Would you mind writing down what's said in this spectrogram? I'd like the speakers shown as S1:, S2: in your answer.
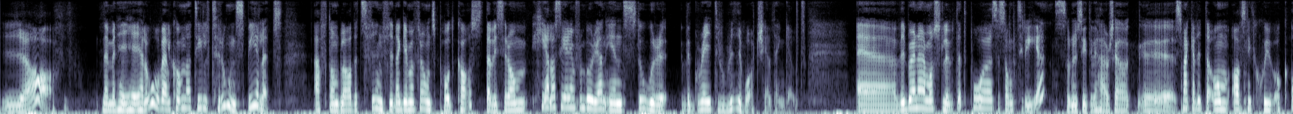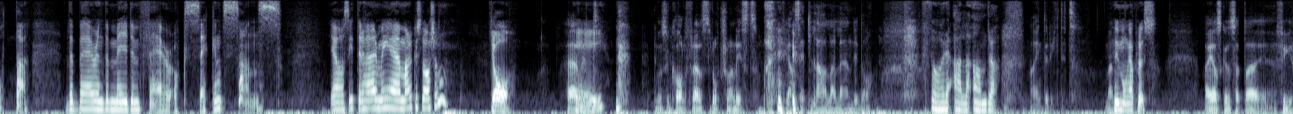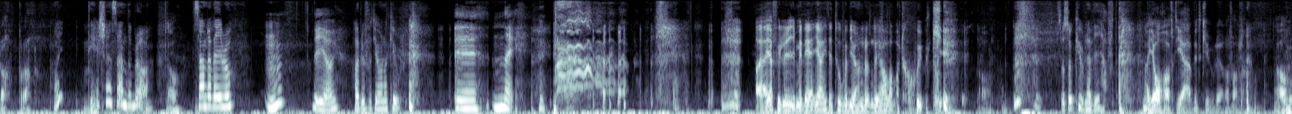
S1: Ja, nej men hej hej hallå och välkomna till Tronspelet. Aftonbladets finfina Game of Thrones podcast där vi ser om hela serien från början i en stor The Great Rewatch helt enkelt. Eh, vi börjar närma oss slutet på säsong 3 så nu sitter vi här och ska eh, snacka lite om avsnitt 7 och 8. The Bear and the Maiden Fair och Second Sons. Jag sitter här med Marcus Larsson.
S2: Ja, härligt.
S1: Hej.
S2: Musikalfrälst rockjournalist. Jag har sett La La Land idag.
S1: Före alla andra.
S2: Ja, inte riktigt. Men
S1: Hur många plus?
S2: Ja, jag skulle sätta eh, fyra på den.
S1: Oj, det känns ändå bra.
S2: Ja.
S1: Sandra Weiro,
S3: Mm, det gör jag.
S1: har du fått göra något kul?
S3: Eh, nej.
S1: Ja, jag fyller i med det. Jag heter Tove Björnlund och jag har bara varit sjuk.
S2: Ja.
S1: Så så kul har vi haft.
S2: ja, jag har haft jävligt kul i alla fall. Ja.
